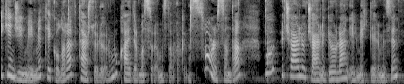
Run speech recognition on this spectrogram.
İkinci ilmeğimi tek olarak ters örüyorum. Bu kaydırma sıramızda bakınız. Sonrasında bu üçerli üçerli görülen ilmeklerimizin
